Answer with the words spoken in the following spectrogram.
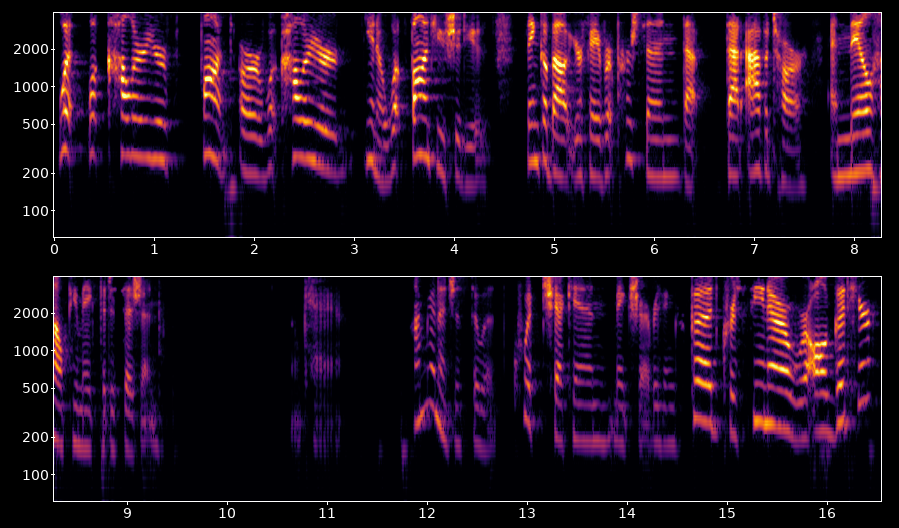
what, what color your font or what color your, you know, what font you should use, think about your favorite person, that, that avatar, and they'll help you make the decision. Okay. I'm going to just do a quick check in, make sure everything's good. Christina, we're all good here?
